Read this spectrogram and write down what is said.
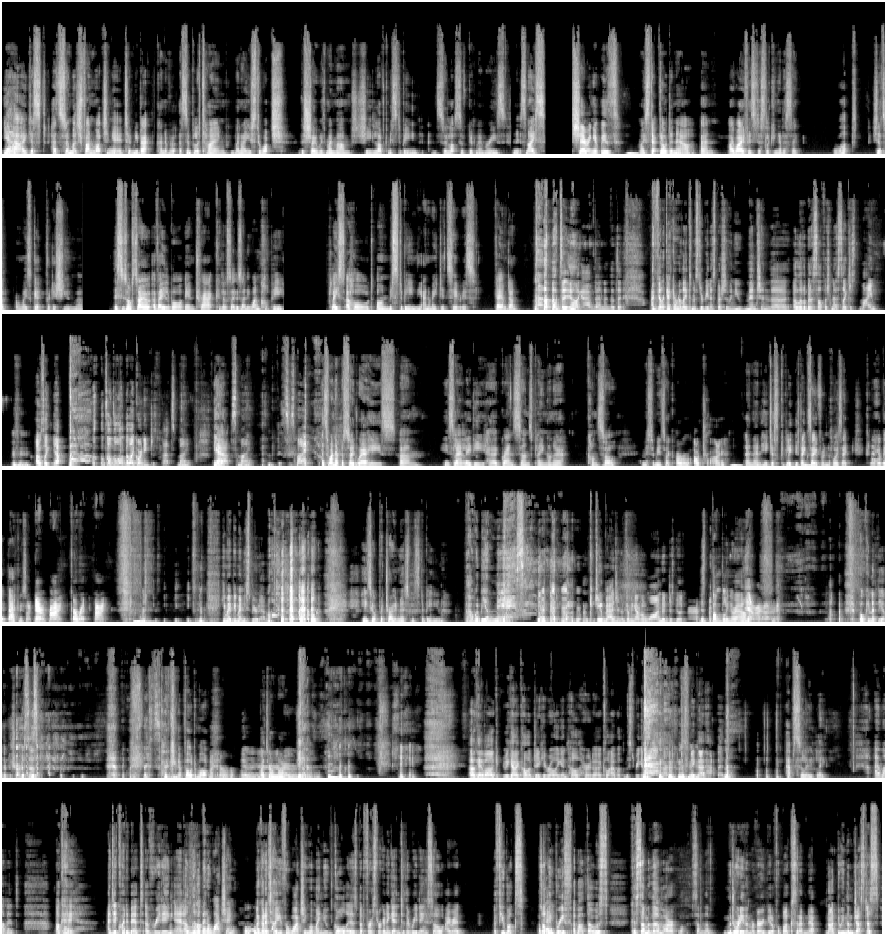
Yeah, I just had so much fun watching it. It took me back kind of a, a simpler time when I used to watch the show with my mum. She loved Mr. Bean, and so lots of good memories. And it's nice sharing it with my stepdaughter now, and my wife is just looking at us like, what? She doesn't always get British humour. This is also available in TRAC. It looks like there's only one copy. Place a hold on Mr. Bean, the animated series. Okay, I'm done. that's it. You're like, "Ah, I'm done, and that's it. I feel like I can relate to Mr. Bean, especially when you mention the a little bit of selfishness, like just mine. Mm-hmm. I was like, yep. that sounds a little bit like Courtney. Just that's mine. Yeah. That's mine. this is mine. There's one episode where he's um his landlady, her grandson's playing on a console. And Mr. Bean's like, Oh, I'll try. And then he just completely takes over and the boy's like, Can I have it back? And he's like, No, mine, go it, mine. he might be my new spirit animal. He's your Patronus, Mr. Bean. That would be amazing. Could you imagine him coming out of a wand and just be like. Just bumbling around. yeah, poking at the other Patronuses? like, what is this? Poking at Voldemort, like, oh, where's your nose? Yeah. Okay, well, we gotta call up J.K. Rowling and tell her to collab with Mr. Bean. just make that happen. Absolutely. I love it. Okay, I did quite a bit of reading and a little bit of watching. Ooh. I gotta tell you for watching what my new goal is, but first we're gonna get into the reading. So I read a few books. So I'll be brief about those. Because some of them are, well, some of them, majority of them are very beautiful books, and I'm not, not doing them justice.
